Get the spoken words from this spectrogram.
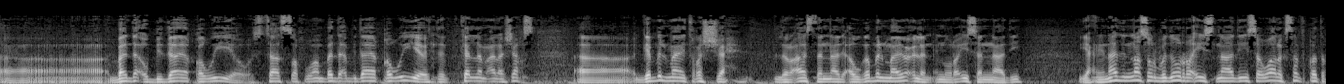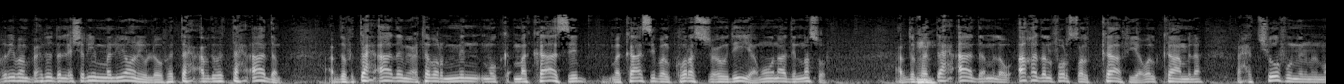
آه بدأوا بداية قوية. وأستاذ صفوان بدأ بداية قوية. تتكلم على شخص آه قبل ما يترشح لرئاسة النادي أو قبل ما يعلن أنه رئيس النادي يعني نادي النصر بدون رئيس نادي سوى لك صفقة تقريبا بحدود ال 20 مليون. ولا فتح عبد الفتاح آدم عبد الفتاح آدم يعتبر من مكاسب مكاسب الكرة السعودية مو نادي النصر. عبد الفتاح آدم لو أخذ الفرصة الكافية والكاملة راح تشوفوا من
